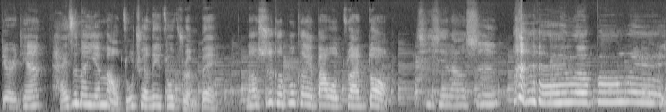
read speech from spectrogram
第二天，孩子们也卯足全力做准备。老师，可不可以帮我钻洞？谢谢老师。我不会。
